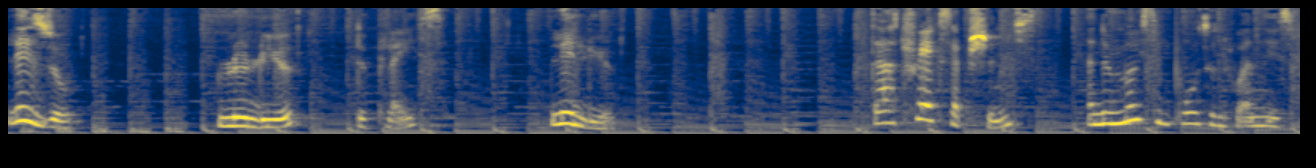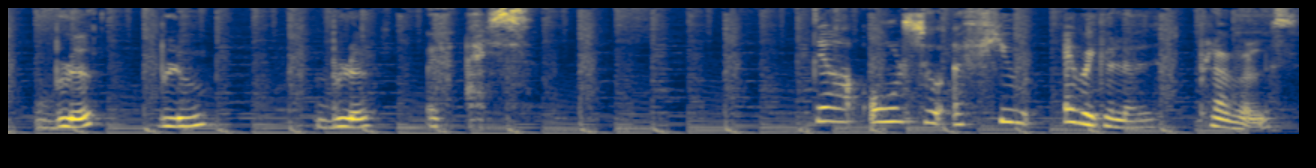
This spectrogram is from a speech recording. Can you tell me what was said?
les eaux. Le lieu, the place, les lieux. There are three exceptions, and the most important one is bleu, blue, bleu with S. There are also a few irregular plurals.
